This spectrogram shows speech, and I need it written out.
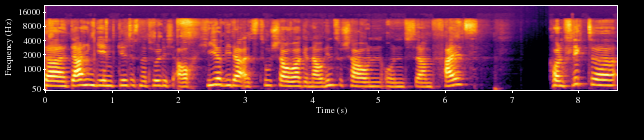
äh, dahingehend gilt es natürlich auch hier wieder als Zuschauer genau hinzuschauen und ähm, falls Konflikte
